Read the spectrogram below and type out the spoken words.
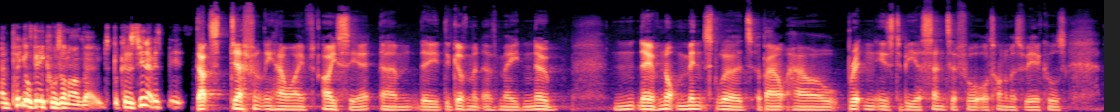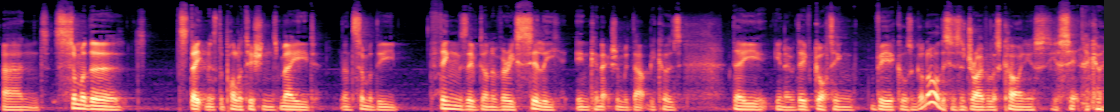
and put your vehicles on our roads because you know it's, it's That's definitely how I I see it. Um, the the government have made no, they have not minced words about how Britain is to be a centre for autonomous vehicles, and some of the statements the politicians made and some of the things they've done are very silly in connection with that because they you know they've got in vehicles and gone oh this is a driverless car and you're, you're sitting there going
